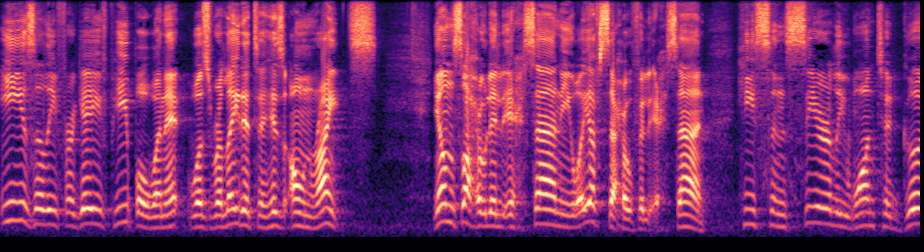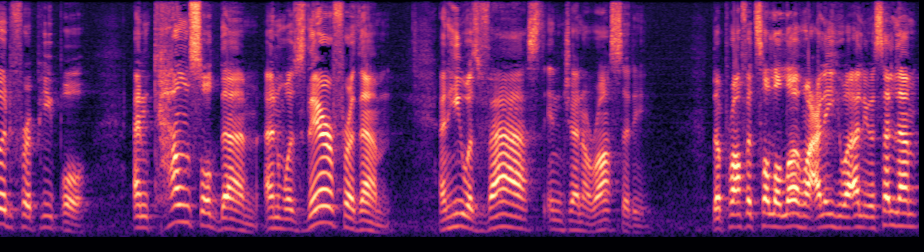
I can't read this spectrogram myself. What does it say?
easily forgave people when it was related to his own rights. ينصح للإحسان ويفسح في الإحسان. He sincerely wanted good for people and counseled them and was there for them. And he was vast in generosity. The Prophet ﷺ,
